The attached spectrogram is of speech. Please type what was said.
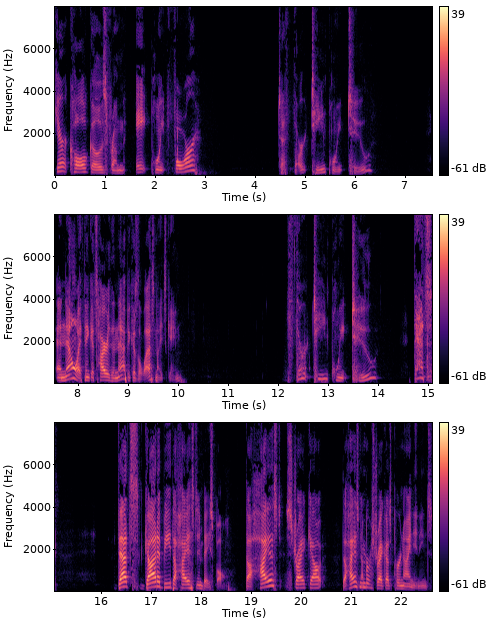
Gerrit Cole goes from 8.4 to 13.2. And now I think it's higher than that because of last night's game. 13.2? That's that's got to be the highest in baseball. The highest strikeout, the highest number of strikeouts per 9 innings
